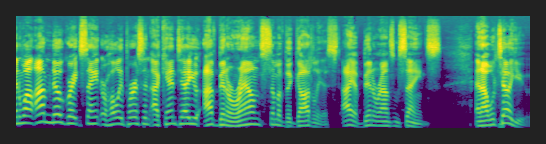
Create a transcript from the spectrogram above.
And while I'm no great saint or holy person, I can tell you I've been around some of the godliest. I have been around some saints. And I will tell you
